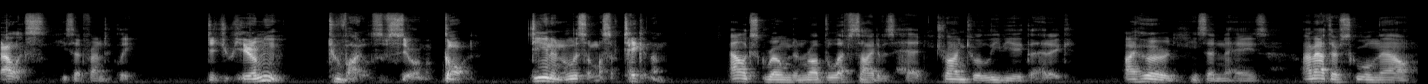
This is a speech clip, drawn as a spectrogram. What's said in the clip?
Alex, he said frantically. Did you hear me? Two vials of serum are gone. Dean and Alyssa must have taken them. Alex groaned and rubbed the left side of his head, trying to alleviate the headache. I heard, he said in a haze. I'm at their school now.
